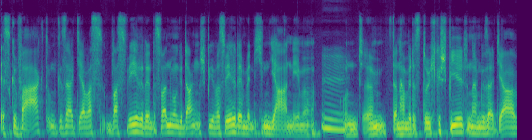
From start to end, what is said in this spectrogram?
es gewagt und gesagt, ja, was, was wäre denn, das war nur ein Gedankenspiel, was wäre denn, wenn ich ein Jahr nehme? Mhm. Und ähm, dann haben wir das durchgespielt und haben gesagt, ja,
